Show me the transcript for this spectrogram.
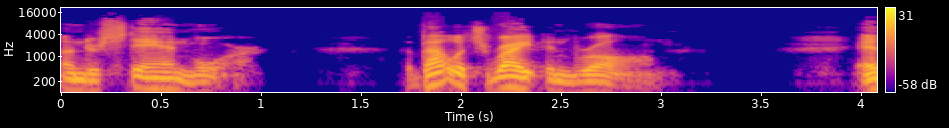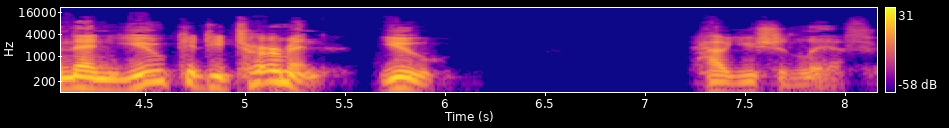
understand more about what's right and wrong, and then you could determine, you, how you should live.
